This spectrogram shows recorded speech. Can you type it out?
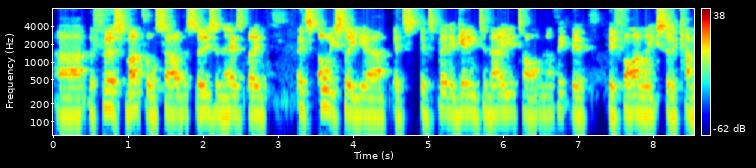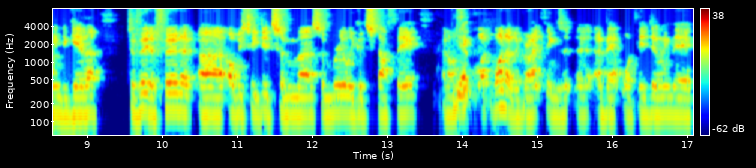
Uh, the first month or so of the season has been. It's obviously uh, it's it's been a getting to know you time, and I think they're they're finally sort of coming together. Tevita Funa uh, obviously did some uh, some really good stuff there. And I yep. think what, one of the great things uh, about what they're doing there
